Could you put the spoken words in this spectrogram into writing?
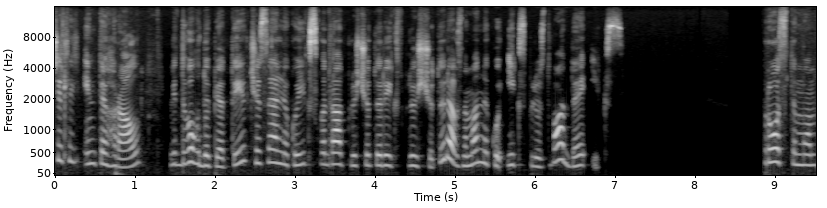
Обчисліть інтеграл від 2 до 5 в чисельнику х квадрат плюс 4х плюс 4, а в знаменнику х плюс 2 dx. Простимо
